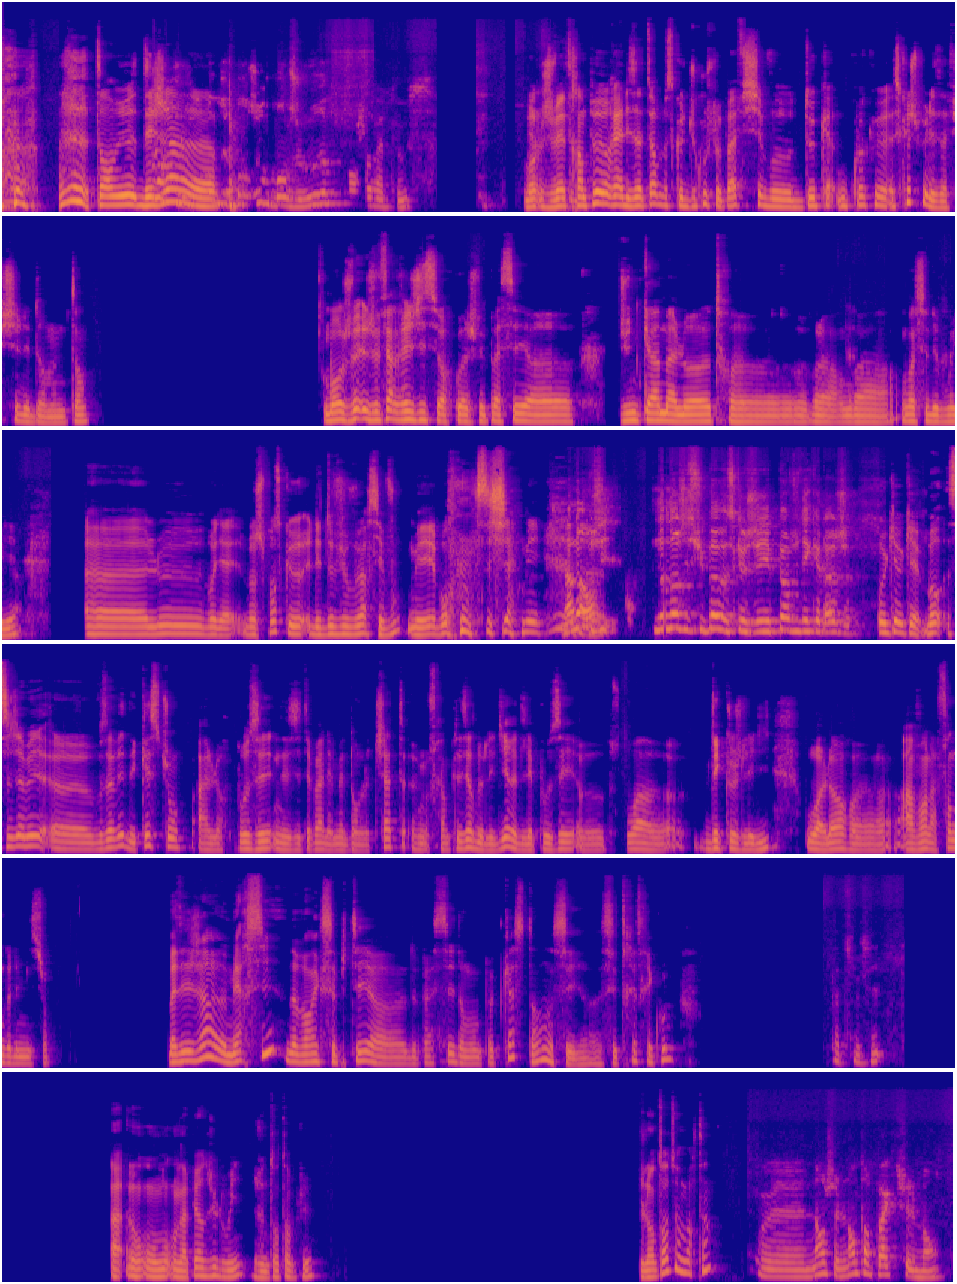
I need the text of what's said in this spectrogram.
tant mieux. Déjà. Euh, bonjour, bonjour. Bonjour à tous. Bon, je vais être un peu réalisateur parce que du coup, je peux pas afficher vos deux cas ou quoi que. Est-ce que je peux les afficher les deux en même temps? Bon, je vais, je vais faire régisseur, quoi. Je vais passer euh, d'une cam à l'autre. Euh, voilà, on va, on va se débrouiller. Euh, le... bon, je pense que les deux viewers, c'est vous, mais bon, si jamais. Non, non, non, non, j'y suis pas parce que j'ai peur du décalage. Ok, ok. Bon, si jamais euh, vous avez des questions à leur poser, n'hésitez pas à les mettre dans le chat. Je me ferai un plaisir de les lire et de les poser euh, soit dès que je les lis ou alors avant la fin de l'émission. Bah déjà, merci d'avoir accepté de passer dans mon podcast. Hein. C'est très très cool. Pas de soucis. Ah, on, a perdu Louis, je ne t'entends plus. Tu l'entends toi, Martin? Euh, Non, je ne l'entends pas actuellement.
